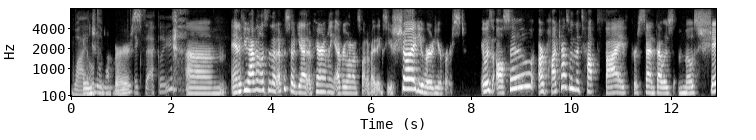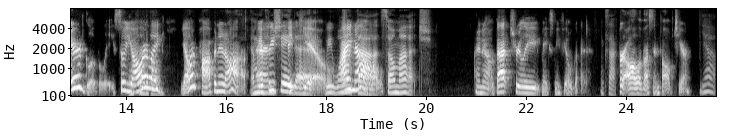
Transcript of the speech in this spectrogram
Wild. Angel numbers. Exactly. Um, and if you haven't listened to that episode yet, apparently everyone on Spotify thinks you should. You heard it here first. It was also our podcast was in the top five percent that was most shared globally. So y'all are like y'all are popping it off, And we appreciate thank it. You. We want I know. that so much. I know that truly makes me feel good Exactly. for all of us involved here. Yeah.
